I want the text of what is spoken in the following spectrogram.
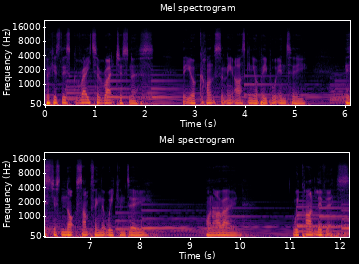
because this greater righteousness that you're constantly asking your people into is just not something that we can do on our own. We can't live this.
